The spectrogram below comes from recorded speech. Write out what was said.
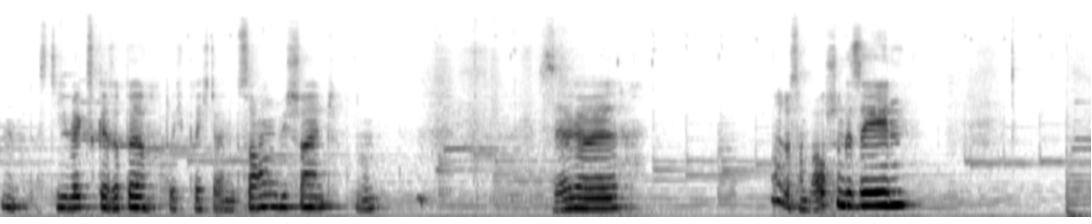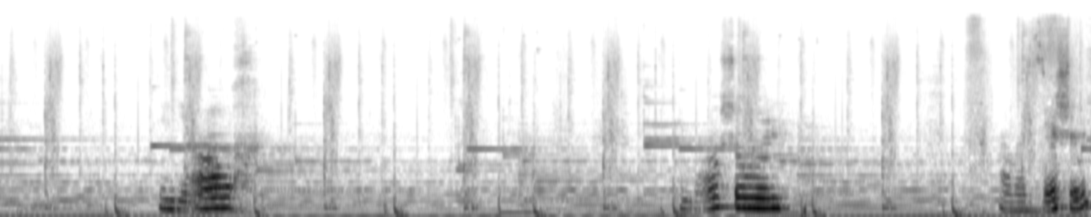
Hm, das T-Rex-Gerippe durchbricht einen Zaun, wie scheint. Hm. Sehr geil. Ah, das haben wir auch schon gesehen. Den hier auch. Den wir auch schon. Aber sehr schön.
